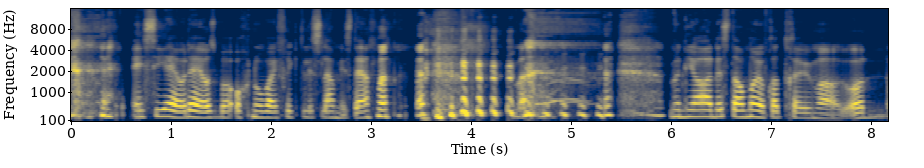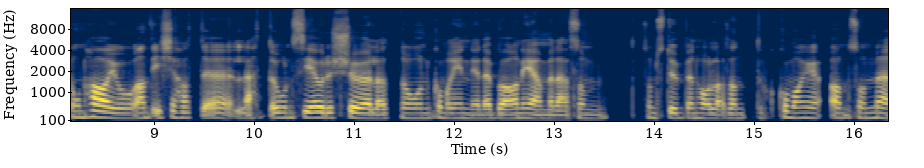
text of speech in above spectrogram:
Jeg sier jo det, og så bare åh, nå var jeg fryktelig slem i sted, men men, men ja, det stammer jo fra traumer, og hun har jo ikke hatt det lett, og hun sier jo det sjøl at når hun kommer inn i det barnehjemmet der som, som Stubben holder sant? Hvor mange sånne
